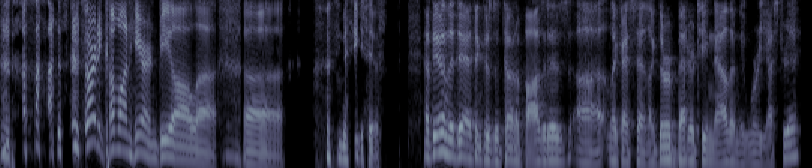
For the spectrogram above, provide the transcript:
sorry to come on here and be all uh, uh, negative. At the end of the day, I think there's a ton of positives. Uh, like I said, like they're a better team now than they were yesterday,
